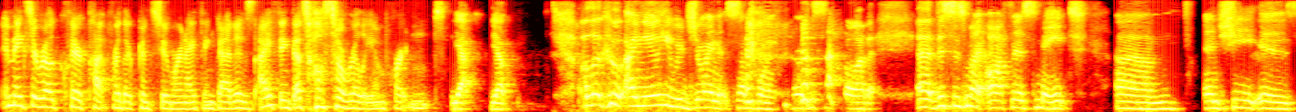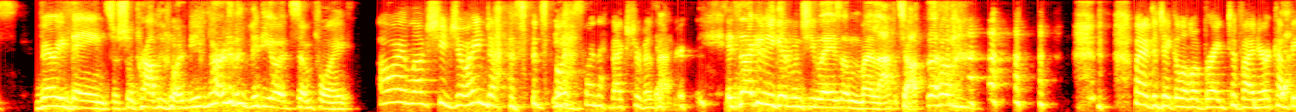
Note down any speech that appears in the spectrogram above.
It makes it real clear cut for the consumer and i think that is i think that's also really important. Yep yep Oh, look who I knew he would join at some point. this, is, uh, this is my office mate, um, and she is very vain, so she'll probably want to be a part of the video at some point. Oh, I love she joined us. It's always yeah. fun to have extra visitors. Yeah. It's not going to be good when she lays on my laptop, though. Might have to take a little break to find her a comfy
